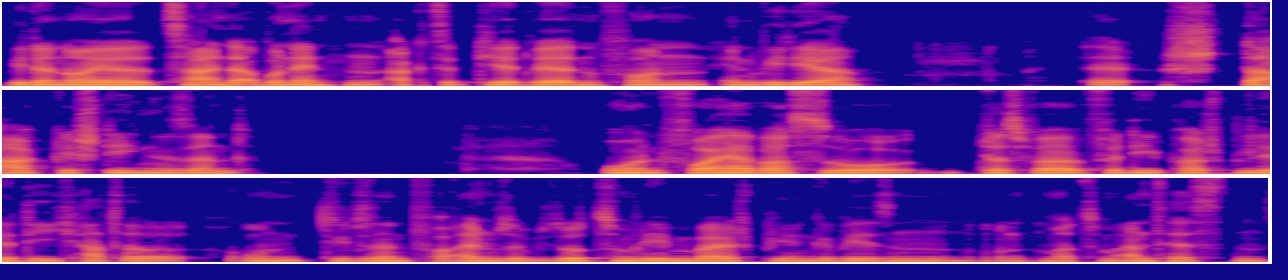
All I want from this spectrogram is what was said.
wieder neue zahlende Abonnenten akzeptiert werden von Nvidia, äh, stark gestiegen sind. Und vorher war es so, das war für die paar Spiele, die ich hatte, und die sind vor allem sowieso zum Nebenbeispielen gewesen und mal zum Antesten,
